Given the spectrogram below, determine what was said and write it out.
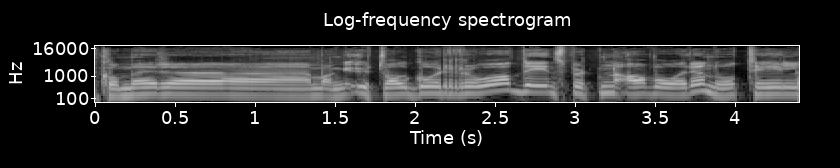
Det kommer uh, mange utvalg og råd i innspurten av året, nå til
